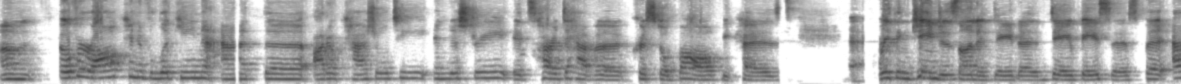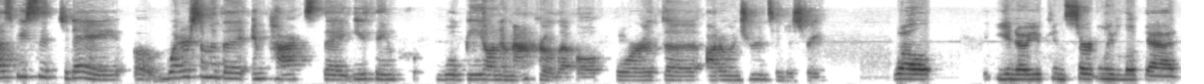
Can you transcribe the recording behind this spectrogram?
Um, overall, kind of looking at the auto casualty industry, it's hard to have a crystal ball because everything changes on a day to day basis. But as we sit today, uh, what are some of the impacts that you think will be on a macro level for the auto insurance industry? Well, you know, you can certainly look at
